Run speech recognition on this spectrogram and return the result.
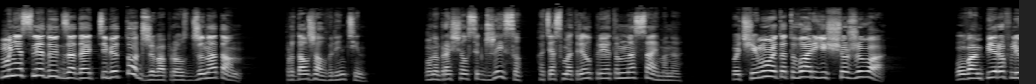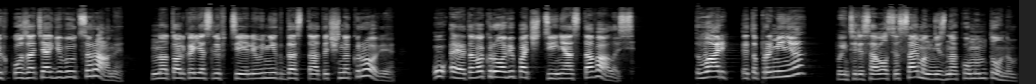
мне следует задать тебе тот же вопрос, Джонатан», продолжал Валентин. Он обращался к Джейсу, хотя смотрел при этом на Саймона. «Почему эта тварь еще жива? У вампиров легко затягиваются раны, но только если в теле у них достаточно крови. У этого крови почти не оставалось». «Тварь, это про меня?» Поинтересовался Саймон незнакомым тоном.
